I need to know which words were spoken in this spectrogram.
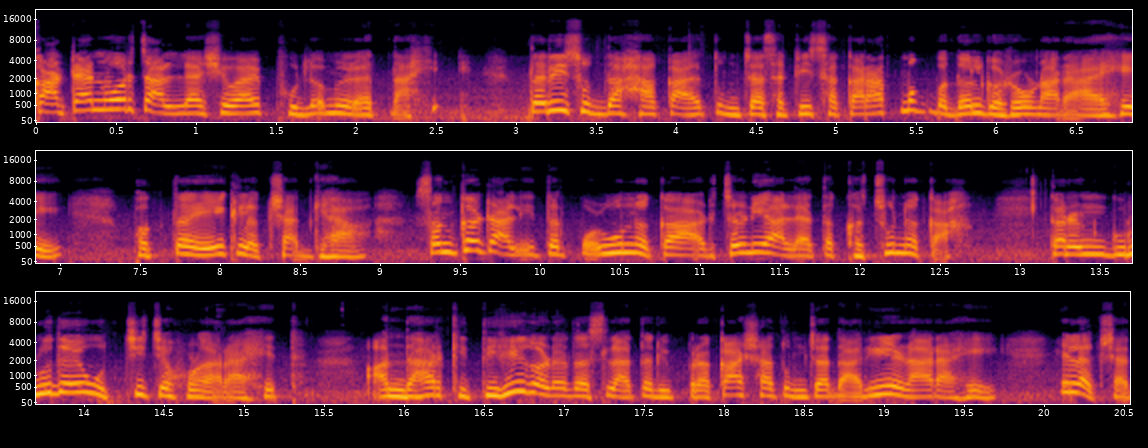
काट्यांवर चालल्याशिवाय फुलं मिळत नाही. तरीसुद्धा हा काळ तुमच्यासाठी सकारात्मक बदल घडवणारा आहे. फक्त एक लक्षात घ्या. संकट आली तर पळू नका अडचणी आल्या तर खचू नका. कारण गुरुदेव उच्चीचे होणार आहेत. अंधार कितीही गडद असला तरी प्रकाश हा तुमच्या दारी येणार आहे हे लक्षात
